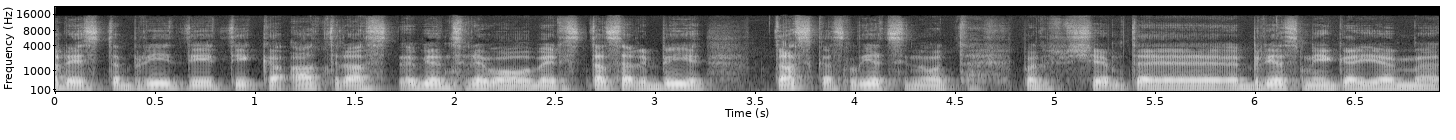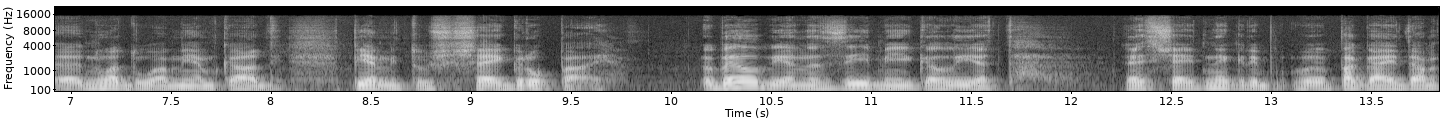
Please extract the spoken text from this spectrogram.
aresta brīdī tika atrasts viens revolveris. Tas arī bija tas, kas liecinot par šiem briesmīgajiem e, nodomiem, kādi piemituši šai grupai. Vēl viena zīmīga lieta Es šeit negribu eh, pagaidām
